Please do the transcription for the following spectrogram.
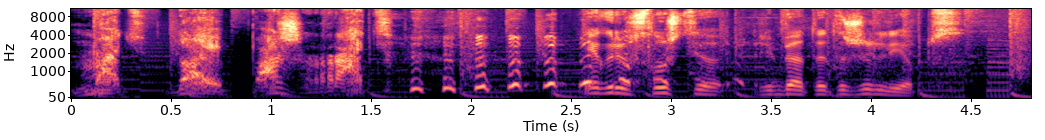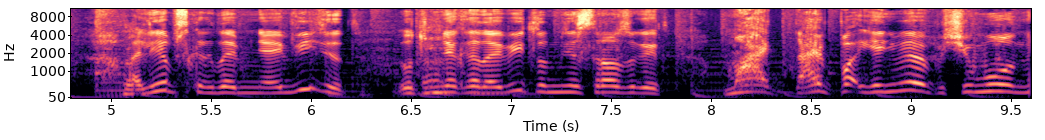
мать, дай пожрать. Я говорю, слушайте, ребята, это же Лепс. А Лепс, когда меня видит, вот меня когда видит, он мне сразу говорит, мать, дай по... Я не знаю, почему он...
